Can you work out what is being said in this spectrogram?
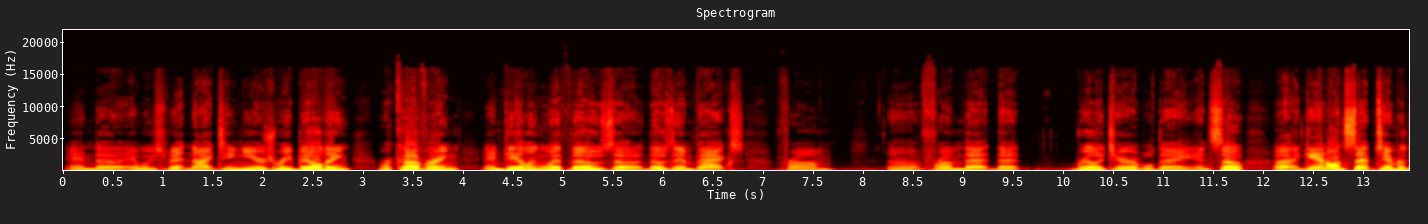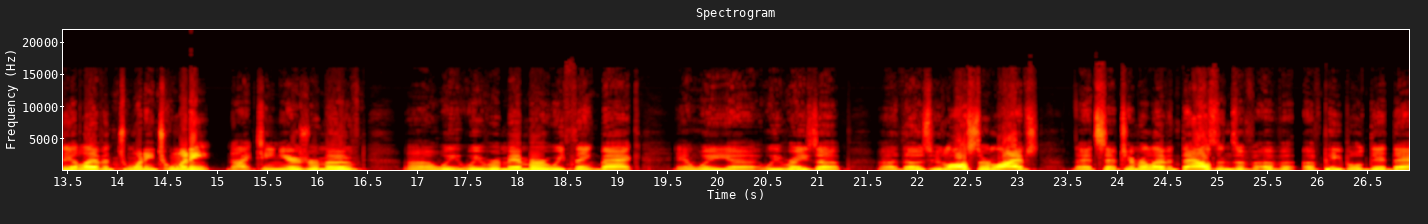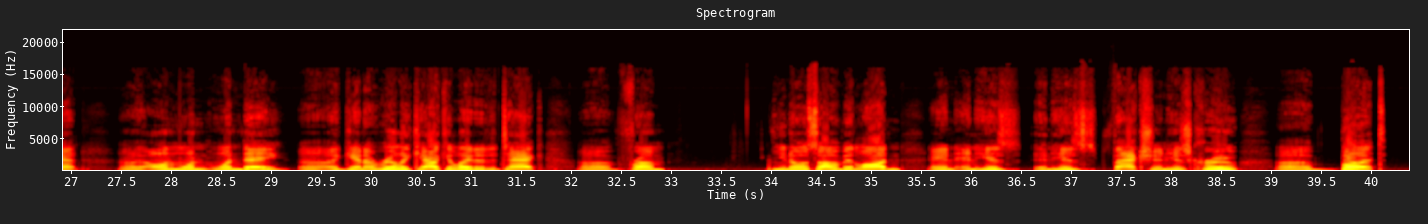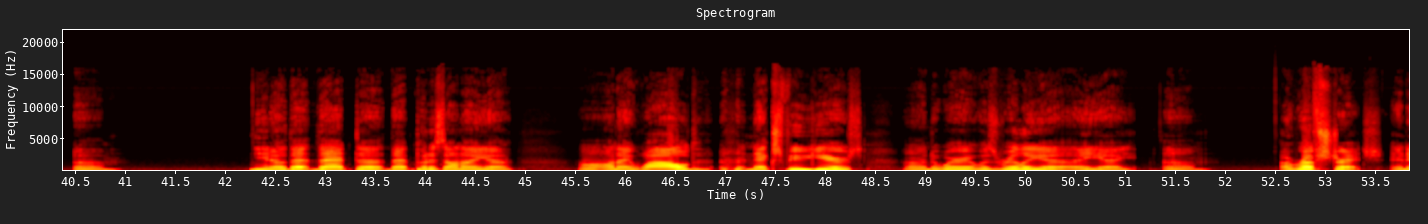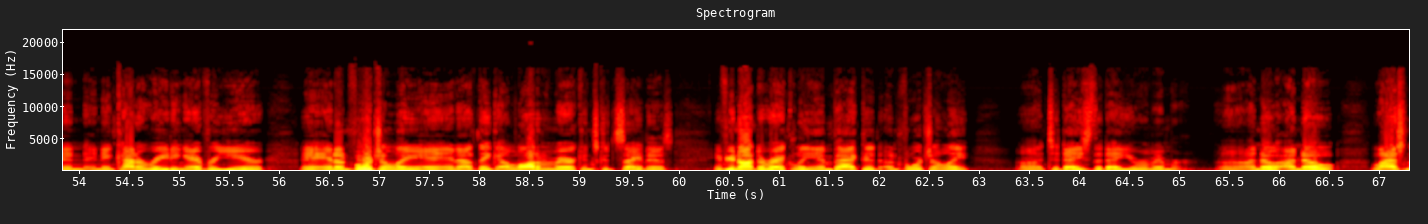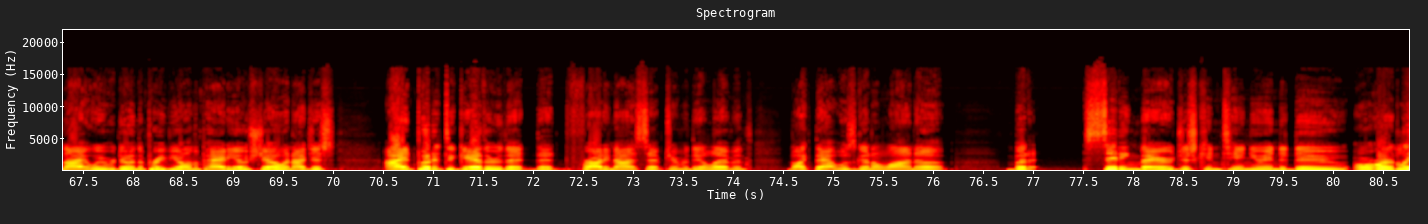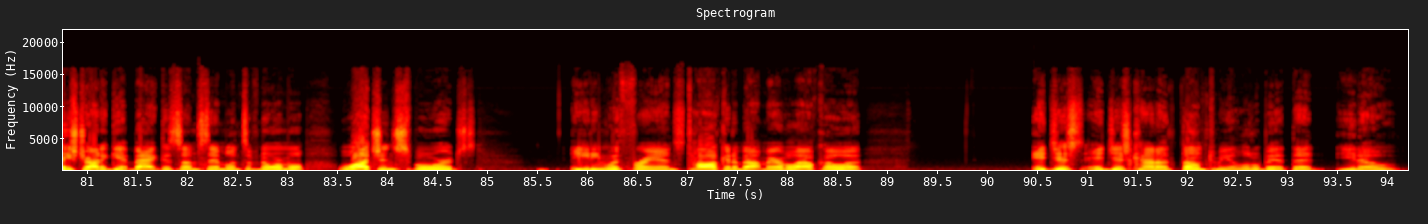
and uh, and we've spent 19 years rebuilding, recovering, and dealing with those uh, those impacts from uh, from that that really terrible day. And so uh, again, on September the 11th, 2020, 19 years removed, uh, we we remember, we think back, and we uh, we raise up those who lost their lives. At September 11th, thousands of, of, of people did that on one one day. Uh, again, a really calculated attack uh, from you know Osama bin Laden and and his and his faction, his crew. Uh, but um, you know that that uh, that put us on a uh, on a wild next few years to where it was really a, a, a um, a rough stretch, and then and then kind of reading every year and, unfortunately, and I think a lot of Americans could say this, if you're not directly impacted, unfortunately, uh, today's the day you remember. Uh, I know. I know. Last night we were doing the preview on the patio show, and I just I had put it together that that Friday night, September the 11th, like that was going to line up, but sitting there just continuing to do or, or at least try to get back to some semblance of normal watching sports eating with friends, talking about Maryville Alcoa, it just it just kind of thumped me a little bit that you know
